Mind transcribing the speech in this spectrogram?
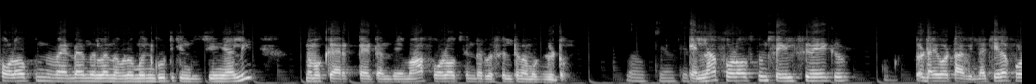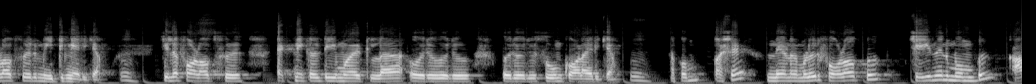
ഫോളോ അപ്പ് വേണ്ടതെന്നുള്ളത് നമ്മൾ മുൻകൂട്ടി ചിന്തിച്ചു കഴിഞ്ഞാൽ നമുക്ക് കറക്റ്റ് ആയിട്ട് എന്ത് ചെയ്യും? ആ ഫോളോ അപ്സിന്റെ റിസൾട്ട് നമുക്ക് കിട്ടും. എല്ലാ ഫോളോ അപ്സും സെയിൽസിലേക്ക് ഡൈവേർട്ട് ആവില്ല. ചില ഫോളോ അപ്സ് ഒരു മീറ്റിംഗ് ആയിരിക്കാം. ചില ഫോളോ അപ്സ് ടെക്നിക്കൽ ടീമുമായിട്ടുള്ള ഒരു ഒരു ഒരു ഒരു സൂം കോൾ ആയിരിക്കാം. അപ്പം പക്ഷെ എന്താണ് നമ്മളൊരു ഫോളോ അപ്പ് ചെയ്യുന്നതിന് മുമ്പ് ആ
